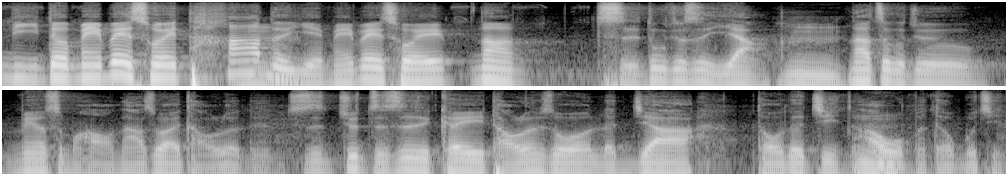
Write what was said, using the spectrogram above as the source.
你的没被吹，他的也没被吹，嗯、那尺度就是一样，嗯，那这个就没有什么好拿出来讨论的，只就只是可以讨论说人家投得进，然后我们投不进。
